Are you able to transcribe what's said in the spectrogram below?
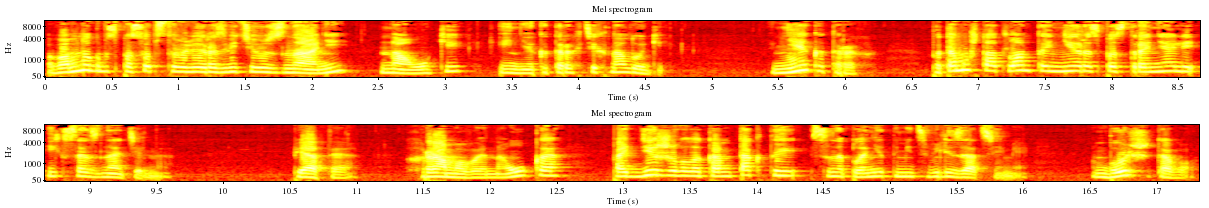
во многом способствовали развитию знаний, науки и некоторых технологий. Некоторых, потому что атланты не распространяли их сознательно. Пятое. Храмовая наука поддерживала контакты с инопланетными цивилизациями. Больше того,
